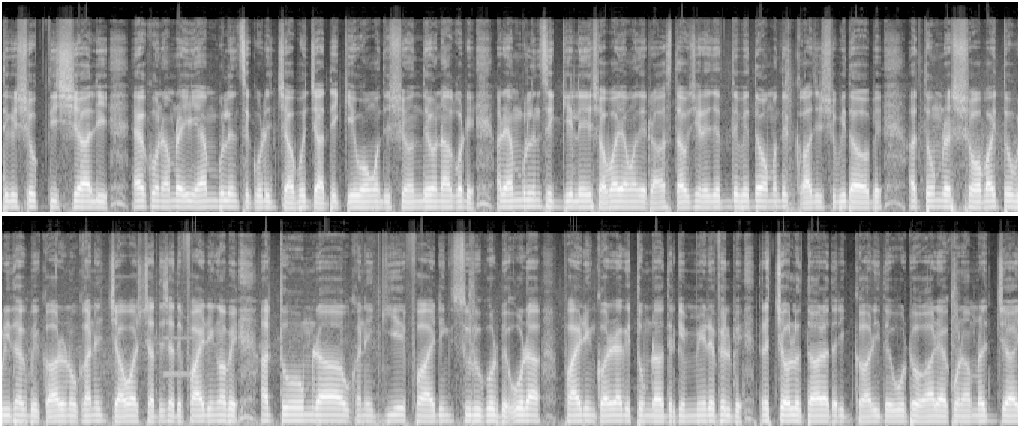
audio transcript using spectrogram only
থেকে শক্তিশালী। এখন আমরা এই অ্যাম্বুলেন্সে করে যাব যাতে কেউ আমাদের সন্দেহ না করে। আর অ্যাম্বুলেন্সে গেলে সবাই আমাদের রাস্তাও ছেড়ে যেতে দেবে, তো আমাদের কাজের সুবিধা হবে। আর তোমরা সবাই তৈরি থাকবে, কারণ ওখানে যাওয়ার সাথে সাথে ফায়ারিং হবে। আর তোমরা ওখানে গিয়ে ফায়ারিং শুরু করবে। ওরা ফায়ারিং করার আগে তোমরা ওদেরকে মেরে ফেলবে। তাহলে চলো তাড়াতাড়ি গাড়িতে ওঠো। আর এখন আমরা যাই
